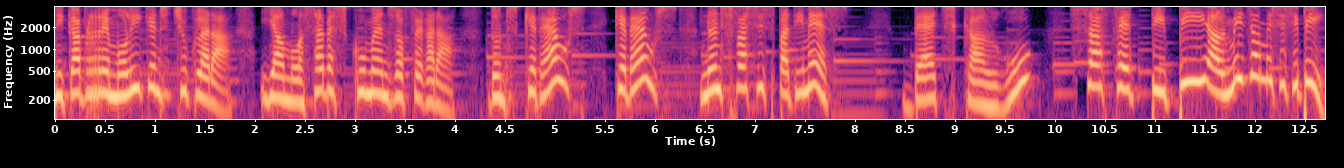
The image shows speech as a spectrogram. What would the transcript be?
ni cap remolí que ens xuclarà i amb la seva escuma ens ofegarà. Doncs què veus? Què veus? No ens facis patir més. Veig que algú s'ha fet pipí al mig del Mississippi.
